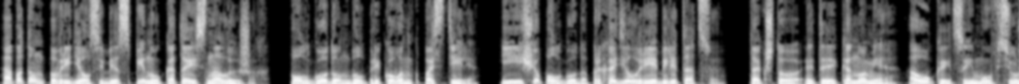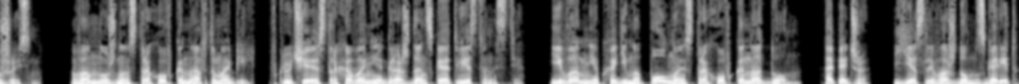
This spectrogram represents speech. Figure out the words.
а потом повредил себе спину, катаясь на лыжах. Полгода он был прикован к постели, и еще полгода проходил реабилитацию. Так что эта экономия аукается ему всю жизнь. Вам нужна страховка на автомобиль, включая страхование гражданской ответственности, и вам необходима полная страховка на дом. Опять же, если ваш дом сгорит,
